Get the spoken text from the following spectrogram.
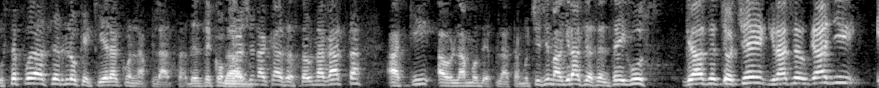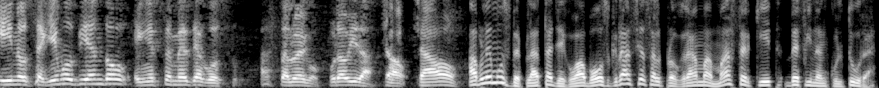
Usted puede hacer lo que quiera con la plata. Desde comprarse una casa hasta una gata, aquí hablamos de plata. Muchísimas gracias, Sensei Gus. Gracias, Choche. Gracias, Galli. Y nos seguimos viendo en este mes de agosto. Hasta luego. Pura vida. Chao. Chao. Hablemos de Plata llegó a vos gracias al programa Master Kit de Financultura,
